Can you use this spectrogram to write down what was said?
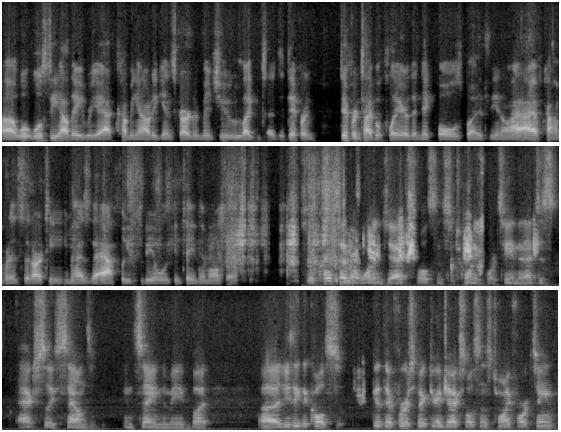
uh, we'll we'll see how they react coming out against Gardner Minshew. Who, like you said, it's a different different type of player than Nick Foles, but you know I, I have confidence that our team has the athletes to be able to contain him also. So the Colts haven't won in Jacksonville since 2014, and that just actually sounds insane to me. But uh, do you think the Colts get their first victory in Jacksonville since 2014?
